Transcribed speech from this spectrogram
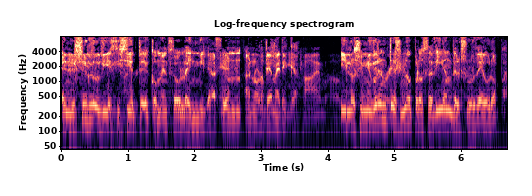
En el siglo XVII comenzó la inmigración a Norteamérica y los inmigrantes no procedían del sur de Europa.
